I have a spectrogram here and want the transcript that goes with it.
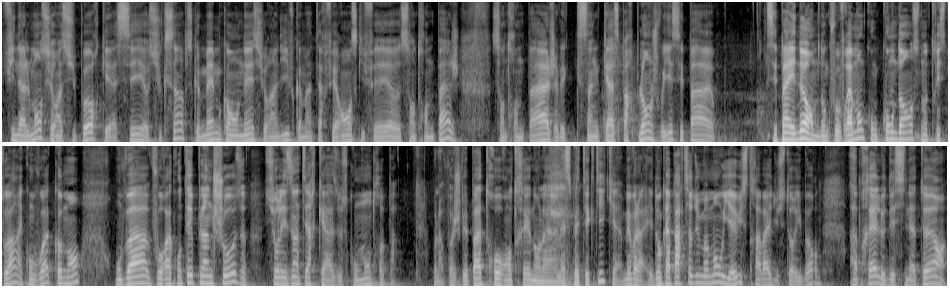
finalement sur un support qui est assez euh, succinct, parce que même quand on est sur un livre comme Interférence qui fait euh, 130 pages, 130 pages avec 5 cases par planche, vous voyez, c'est pas pas énorme. Donc, il faut vraiment qu'on condense notre histoire et qu'on voit comment on va vous raconter plein de choses sur les intercases, ce qu'on montre pas. Voilà, enfin, je ne vais pas trop rentrer dans la- l'aspect technique, mais voilà. Et donc, à partir du moment où il y a eu ce travail du storyboard, après, le dessinateur,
